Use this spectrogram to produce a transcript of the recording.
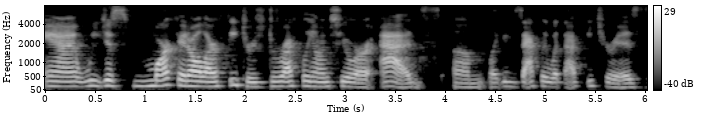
And we just market all our features directly onto our ads, um, like exactly what that feature is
